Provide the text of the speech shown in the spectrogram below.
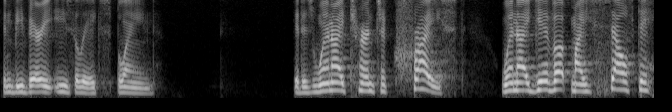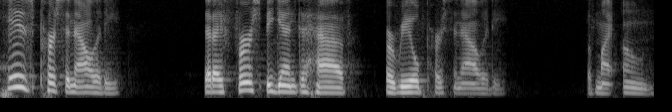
can be very easily explained. It is when I turn to Christ, when I give up myself to his personality, that I first begin to have a real personality of my own.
